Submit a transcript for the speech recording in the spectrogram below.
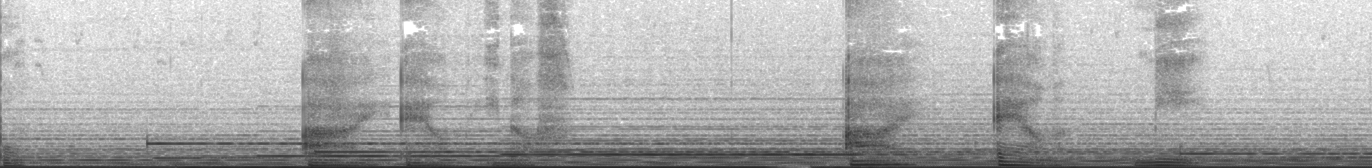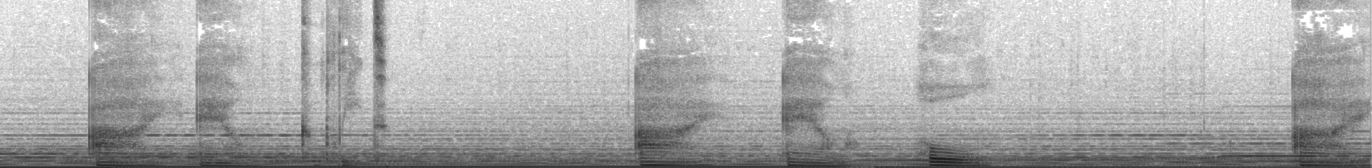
capable. I am enough. I am me. I am complete. I am whole. I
